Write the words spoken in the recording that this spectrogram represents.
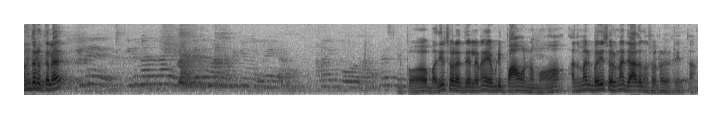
அந்தரத்தில் இப்போது பதில் சொல்ல தெரியலனா எப்படி பாவணுமோ அந்த மாதிரி பதில் சொல்லனா ஜாதகம் சொல்கிற வேண்டியது தான்.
